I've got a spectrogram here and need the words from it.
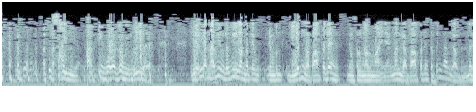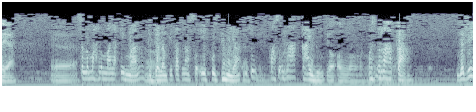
itu kan susah ini ya. Mati bodoh Iya. Iya kan Nabi udah bilang katanya yang penting diam nggak apa-apa deh, yang selemah-lemahnya iman nggak apa-apa deh, tapi kan nggak bener ya. Eh, Selemah-lemahnya iman di Ah. dalam kitab Nasu'ihu dunia itu masuk neraka itu. ya Allah. masuk neraka. Jadi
